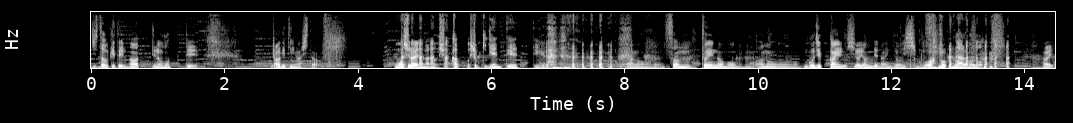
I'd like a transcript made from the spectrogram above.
実は受けてるなっていうのを思って、あげてみました。面白いのが、あの、しょかっこ初期限定っていう。あの、そん、というのも、あの、50巻より後ろ読んでないんで、美味しんぼは 僕は。なるほど。はい。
